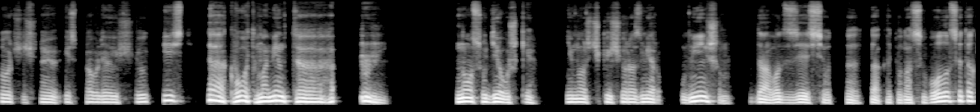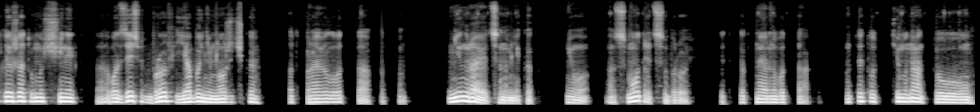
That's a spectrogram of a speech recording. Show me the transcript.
точечную исправляющую кисть. Так, вот момент э, нос у девушки. Немножечко еще размер уменьшим. Да, вот здесь вот э, так, это у нас волосы так лежат у мужчины. А вот здесь вот бровь я бы немножечко подправил вот так вот. Не нравится она мне, как у него а, смотрится бровь. Это как, наверное, вот так. Вот эту вот темноту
